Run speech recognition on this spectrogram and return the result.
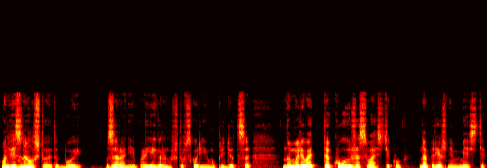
Он ведь знал, что этот бой заранее проигран, что вскоре ему придется намалевать такую же свастику на прежнем месте.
